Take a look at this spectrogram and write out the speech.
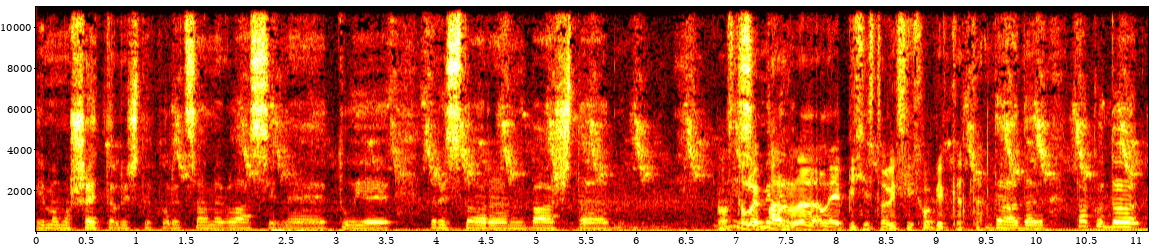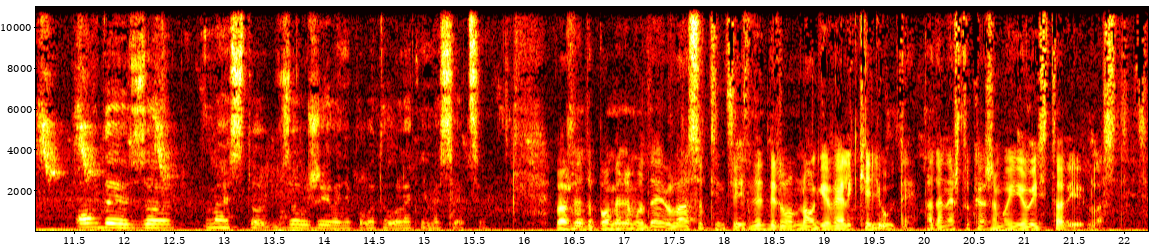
imamo šetalište pored same Vlasine, tu je restoran, bašta, Ostalo je par e, lepih istorijskih objekata. Da, da, da. Tako da ovde za mesto za uživanje, pogotovo u letnjim mesecima. Važno je da pomenemo da je Vlasotince iznedrilo mnoge velike ljude, pa da nešto kažemo i o istoriji Vlasotince.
